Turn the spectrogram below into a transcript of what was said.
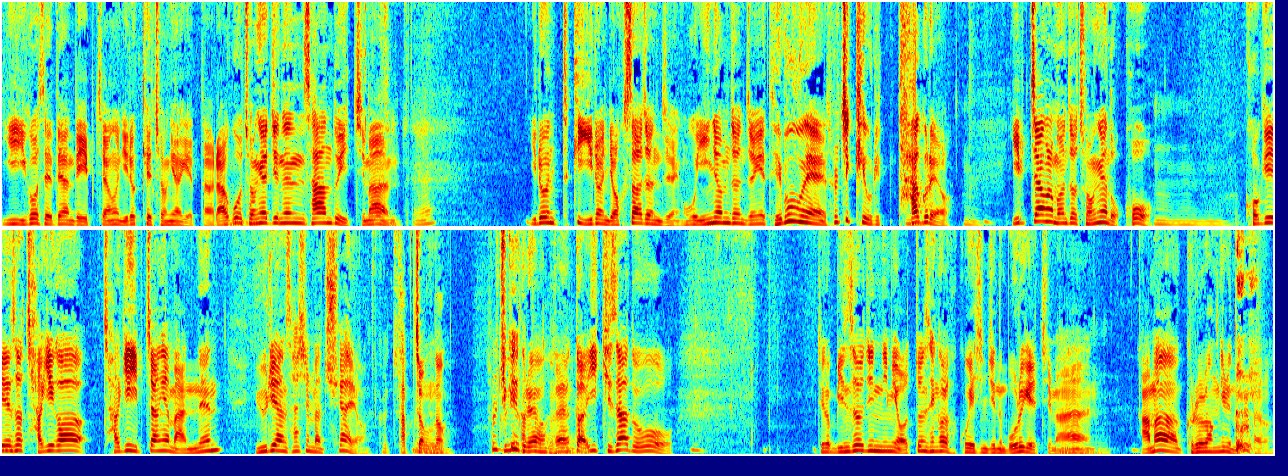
이 이것에 대한 내 입장은 이렇게 정해야겠다라고 음. 정해지는 사안도 있지만 예? 이런 특히 이런 역사 전쟁 혹은 이념 전쟁의 대부분의 솔직히 우리 다 음. 그래요. 음. 입장을 먼저 정해놓고 음. 거기에서 자기가 자기 입장에 맞는 유리한 사실만 취하요. 그렇죠. 답정너. 솔직히 그래요. 네, 그러니까 이 기사도 제가 민서진님이 어떤 생각을 갖고 계신지는 모르겠지만 아마 그럴 확률이 높아요.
